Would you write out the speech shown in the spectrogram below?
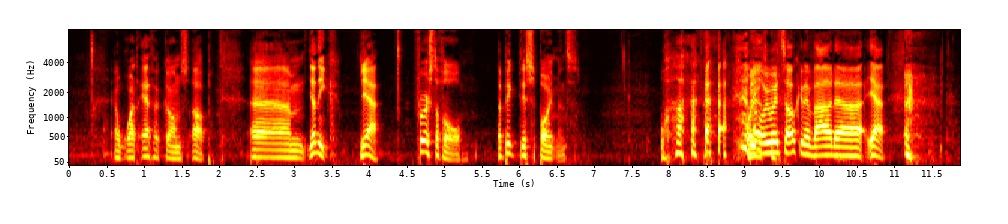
And whatever comes up. Um, Yannick, Yeah. first of all, a big disappointment. well, we were talking about uh, yeah.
